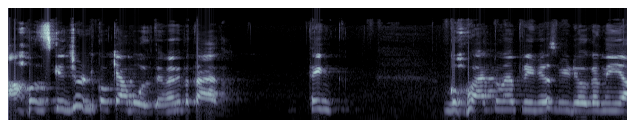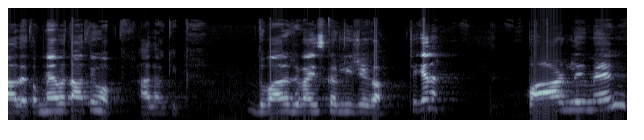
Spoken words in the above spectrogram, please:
Owls के झुंड को क्या बोलते हैं? मैंने बताया था। Think go back to my previous video अगर नहीं याद है तो मैं बताती हूँ अब, हालाँकि। दोबारा रिवाइज कर लीजिएगा। ठीक है ना? Parliament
